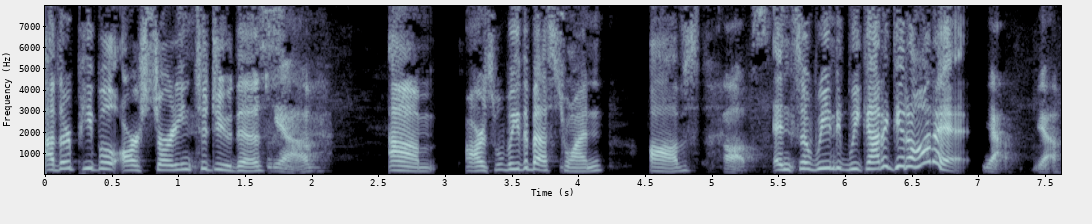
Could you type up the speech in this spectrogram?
other people are starting to do this. Yeah. Um, ours will be the best one. OVS. Ops. And so we we got to get on it. Yeah, yeah.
